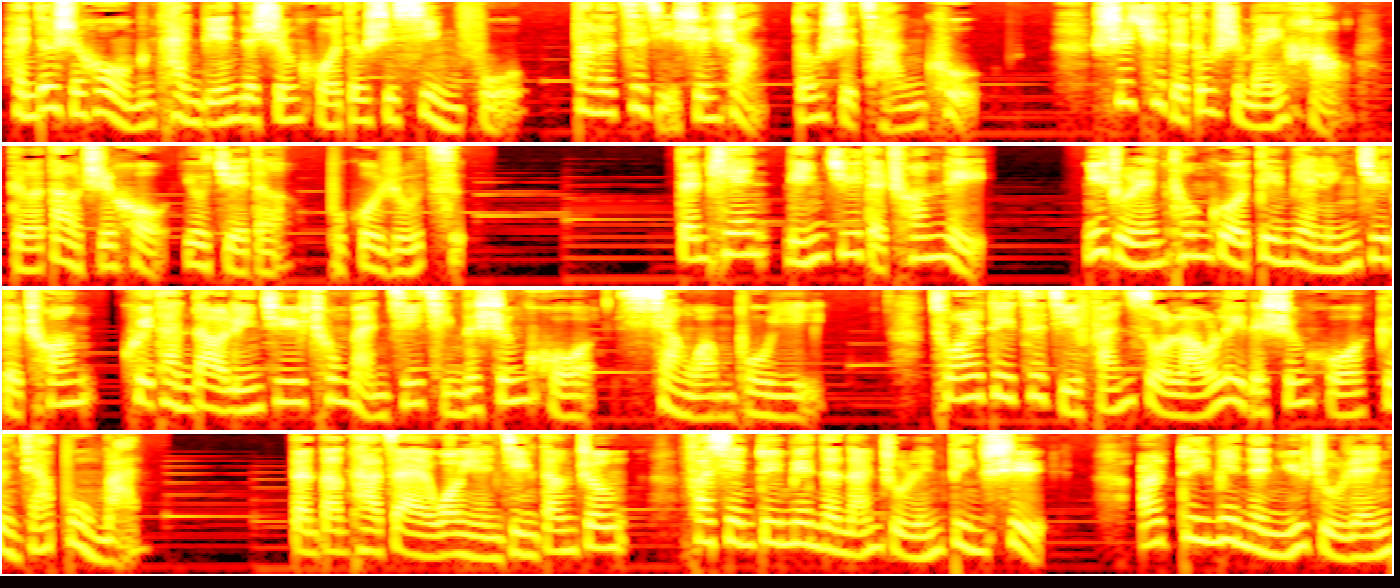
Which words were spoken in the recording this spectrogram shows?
很多时候，我们看别人的生活都是幸福，到了自己身上都是残酷，失去的都是美好，得到之后又觉得不过如此。短片《邻居的窗》里。女主人通过对面邻居的窗窥探到邻居充满激情的生活，向往不已，从而对自己繁琐劳累的生活更加不满。但当她在望远镜当中发现对面的男主人病逝，而对面的女主人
